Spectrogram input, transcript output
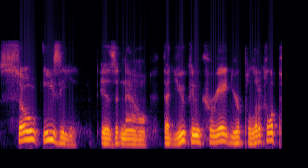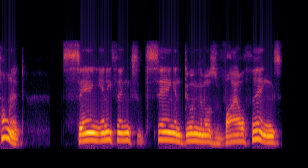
so easy is it now that you can create your political opponent saying anything, saying and doing the most vile things,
